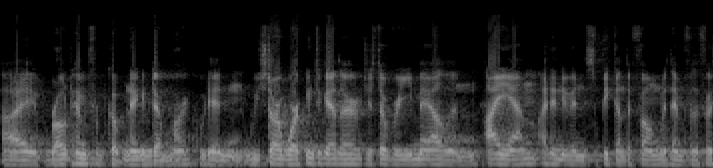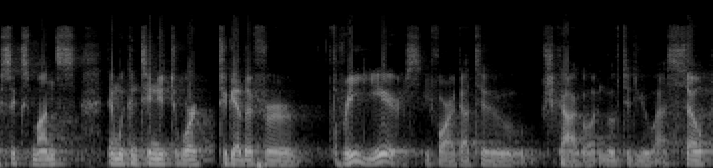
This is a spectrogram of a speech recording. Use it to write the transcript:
I wrote him from copenhagen denmark. We didn't we started working together just over email and im i didn't even speak on the phone with him for the first six months. Then we continued to work together for three years before I got to Chicago and moved to the US. So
